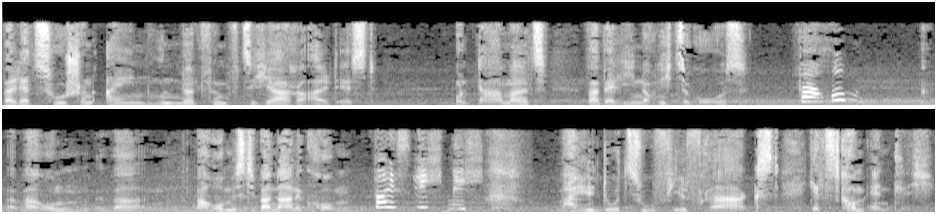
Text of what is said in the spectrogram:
weil der Zoo schon 150 Jahre alt ist. Und damals war Berlin noch nicht so groß. Warum? Warum? Wa- Warum ist die Banane krumm? Weiß ich nicht. Weil du zu viel fragst. Jetzt komm endlich.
